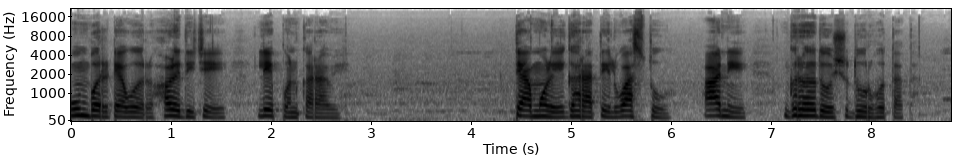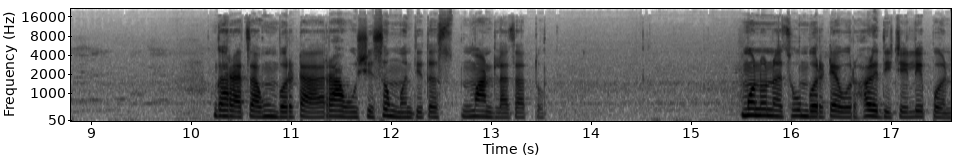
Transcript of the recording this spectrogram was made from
उंबरट्यावर हळदीचे लेपन करावे. त्यामुळे घरातील वास्तू आणि ग्रहदोष दूर होतात. घराचा उंबरटा राहूशी संबंधित अस मानला जातो. म्हणूनच उंबरट्यावर हळदीचे लेपन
